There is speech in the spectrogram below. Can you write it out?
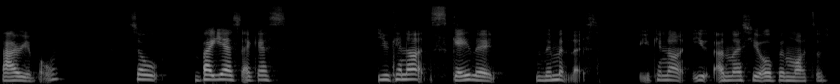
variable. So, but yes, I guess you cannot scale it limitless. You cannot, you, unless you open lots of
